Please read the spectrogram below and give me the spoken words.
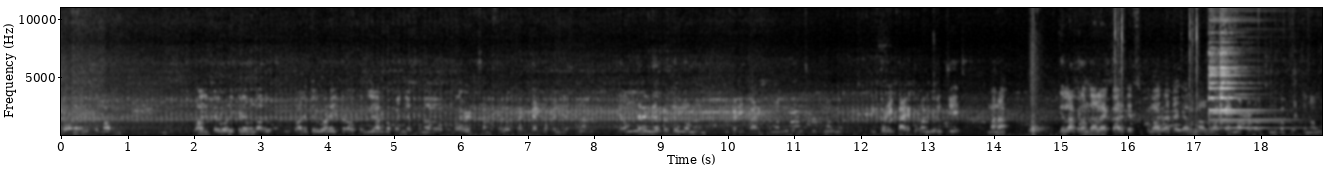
సోదరుడు కుమారుడు వారిద్దరు కూడా ఇక్కడే ఉన్నారు. వారిద్దరు కూడా ఇక్కడ ఒక న్యూయార్క్లో పనిచేస్తున్నారు. ఒక ప్రైవేట్ సంస్థలో ఒక అధికారిగా పనిచేస్తున్నారు. వీరందరి నేపథ్యంలో మనం ఇక్కడ ఈ కార్యక్రమాలు నిర్వహించుకుంటున్నాము ఇప్పుడు ఈ కార్యక్రమం గురించి మన జిల్లా గ్రంథాలయ కార్యదర్శి కుమార్ రాజా గారు నాలుగు వాక్యాలు మాట్లాడవలసిందిగా కోరుతున్నాము.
